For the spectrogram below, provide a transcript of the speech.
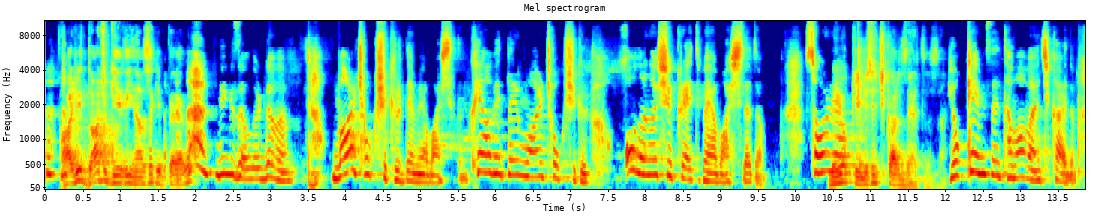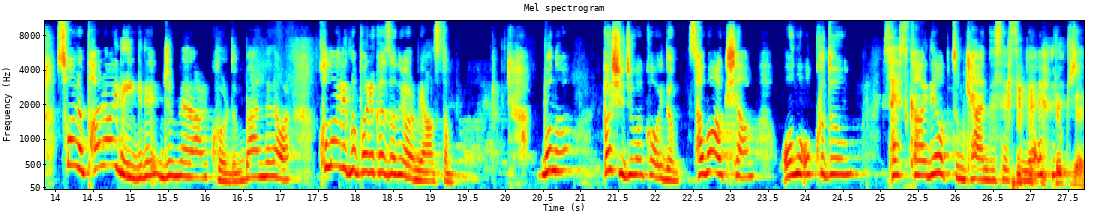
harcayıp daha çok gelir diye inansak hep beraber. ne güzel olur değil mi? Var çok şükür demeye başladım. Kıyafetlerim var çok şükür. Olana şükretmeye başladım. Sonra Ve yok kelimesini çıkardınız hayatınızdan. Yok kelimesini tamamen çıkardım. Sonra parayla ilgili cümleler kurdum. Bende ne var? Kolaylıkla para kazanıyorum yazdım. Bunu başucuma koydum. Sabah akşam onu okudum. Ses kaydı yaptım kendi sesimle. Çok güzel.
